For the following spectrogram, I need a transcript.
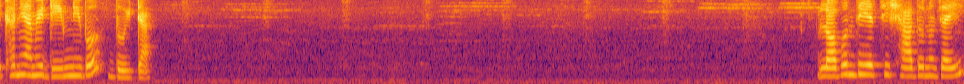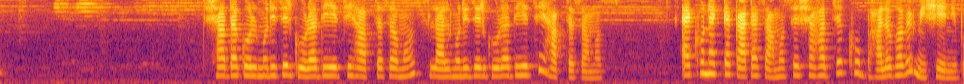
এখানে আমি ডিম নিব দুইটা। লবণ দিয়েছি স্বাদ অনুযায়ী। সাদা গোলমরিচের গুঁড়া দিয়েছি হাফ চা চামচ, লাল মরিচের গুঁড়া দিয়েছি হাফ চা চামচ। এখন একটা কাটা চামচের সাহায্যে খুব ভালোভাবে মিশিয়ে নিব।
